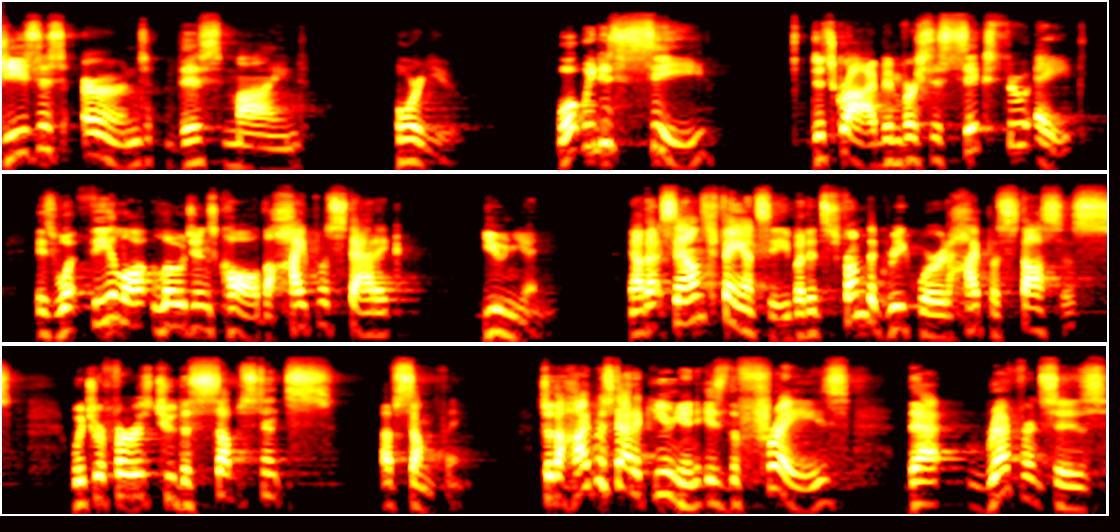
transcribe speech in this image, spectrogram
Jesus earned this mind for you. What we see described in verses 6 through 8 is what theologians call the hypostatic union. Now, that sounds fancy, but it's from the Greek word hypostasis, which refers to the substance of something. So, the hypostatic union is the phrase that references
